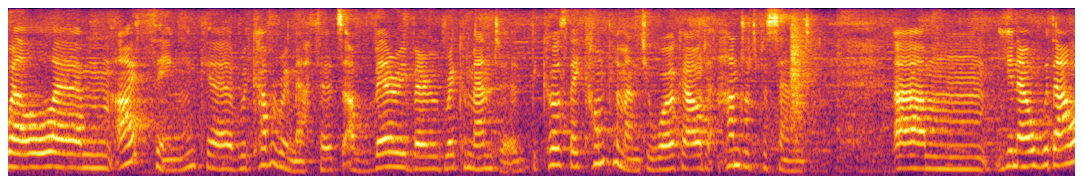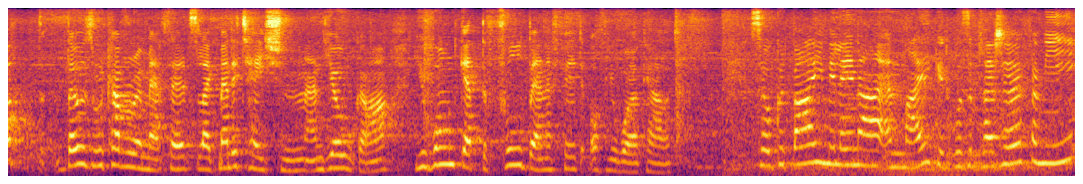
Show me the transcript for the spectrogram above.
Well, um, I think uh, recovery methods are very, very recommended because they complement your workout 100%. Um, you know, without those recovery methods like meditation and yoga, you won't get the full benefit of your workout. So, goodbye, Milena and Mike. It was a pleasure for me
